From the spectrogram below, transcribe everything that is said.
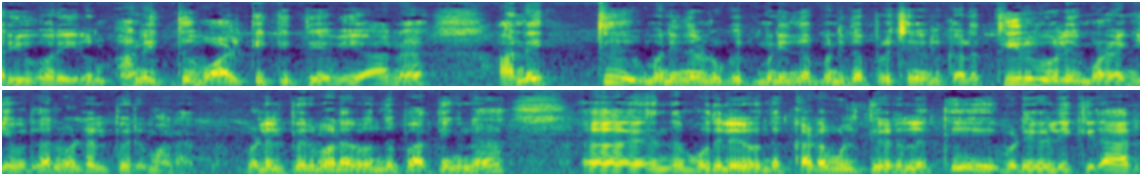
அறிவு வரையிலும் அனைத்து வாழ்க்கைக்கு தேவையான அனைத்து மனிதனுக்கு மனித மனித பிரச்சனைகளுக்கான தீர்வுகளையும் வழங்கியவர் தான் வள்ளல் பெருமானார். வள்ளல் பெருமானார் வந்து பார்த்திங்கன்னா இந்த முதலில் வந்து கடவுள் தேடலுக்கு விடையளிக்கிறார்.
